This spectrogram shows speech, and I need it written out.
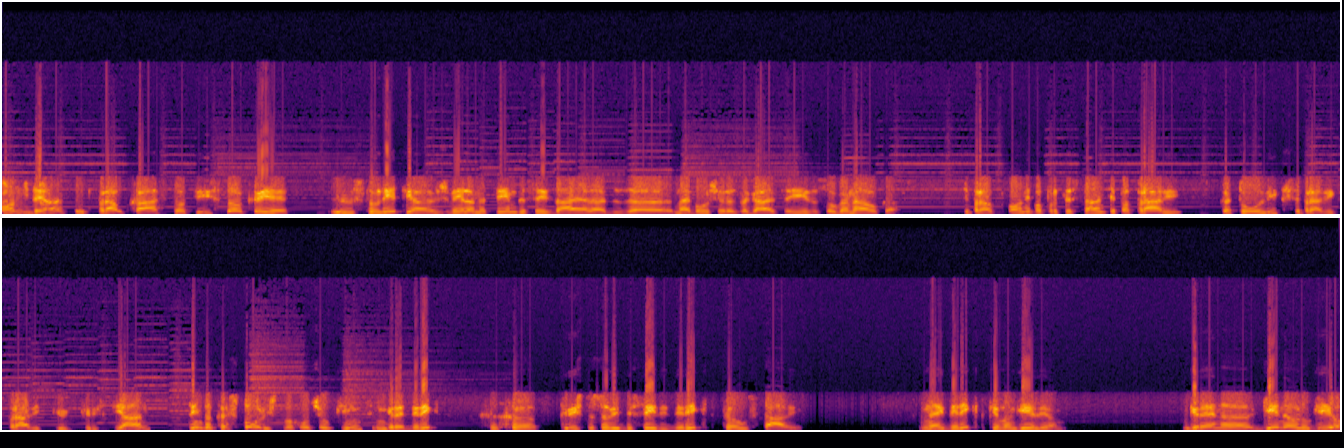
On dejansko odpravlja kasto, tisto, ki je stoletja živela na tem, da se je izdajala za najboljše razlagalce Jezusovega nauka. Se pravi, on je pa protestant, je pa pravi katolik, se pravi pravi kristjan, s tem, da krstolištvo hoče ukiniti in gre direkt k Kristusovi besedi, direkt k ustavi, ne direkt k evangelijom. Gre na genealogijo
